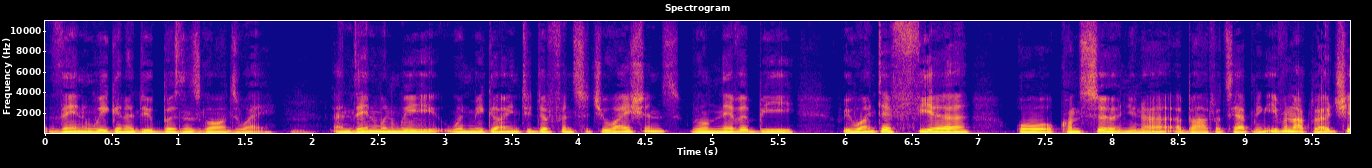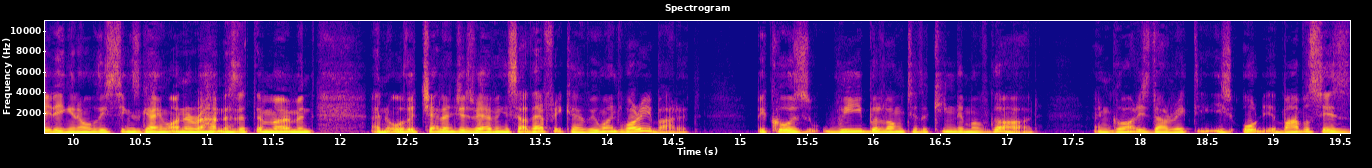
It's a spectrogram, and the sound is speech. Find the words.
then we're going to do business God's way. And then when we when we go into different situations, we'll never be we won't have fear or concern, you know, about what's happening. Even like load shedding and all these things going on around us at the moment and all the challenges we're having in South Africa, we won't worry about it because we belong to the kingdom of God. And God is directing. His order, the Bible says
